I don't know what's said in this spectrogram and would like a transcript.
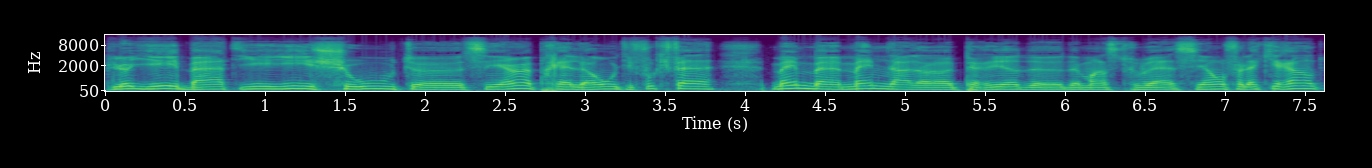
puis là, ils battent, ils, shoot, euh, c'est un après l'autre. Il faut qu'ils fassent, même, euh, même dans leur période de, menstruation, il fallait qu'ils rentrent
